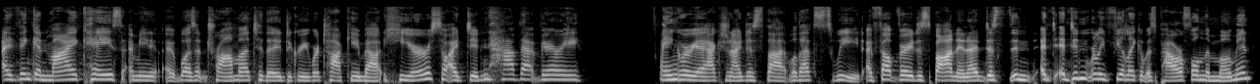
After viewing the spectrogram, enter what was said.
I think in my case, I mean, it wasn't trauma to the degree we're talking about here. So I didn't have that very angry reaction. I just thought, well, that's sweet. I felt very despondent. I just didn't, it, it didn't really feel like it was powerful in the moment.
